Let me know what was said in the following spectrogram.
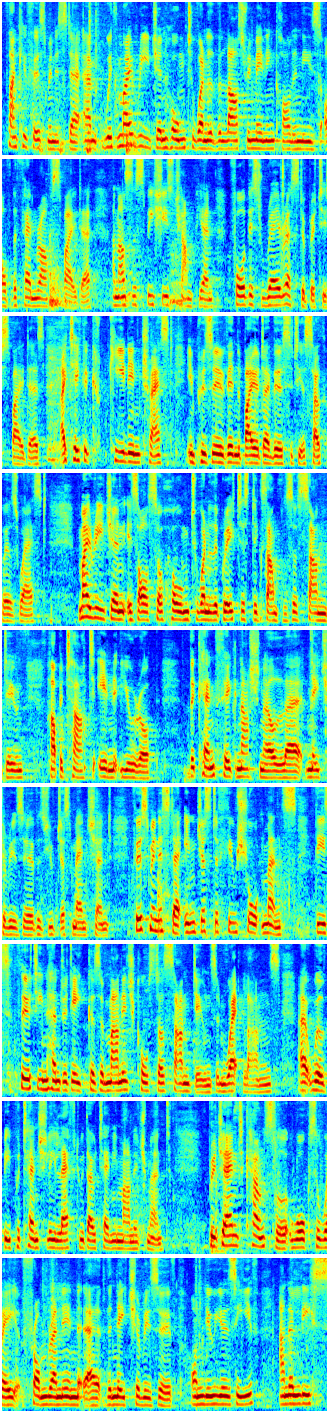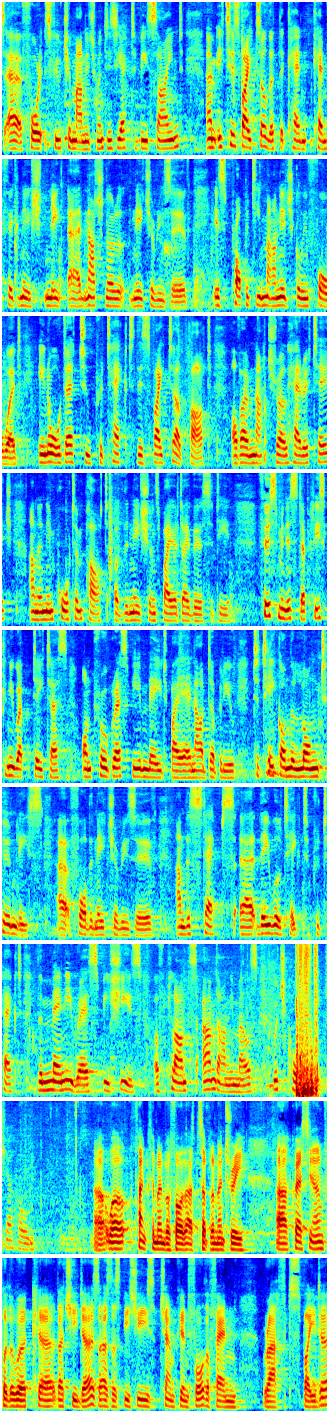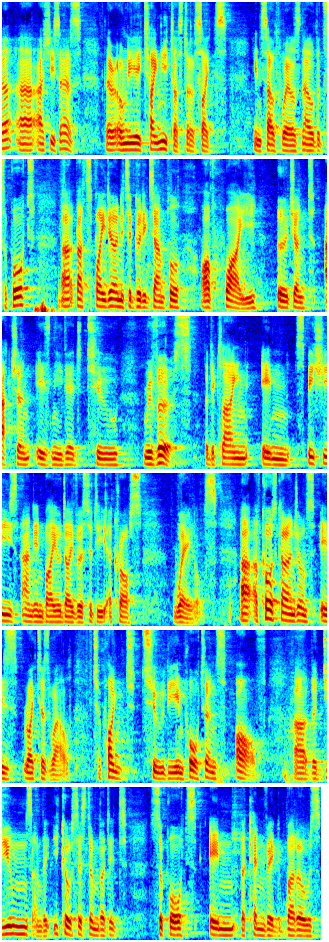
Thank you, First Minister. Um, with my region home to one of the last remaining colonies of the Fenraff spider, and as the species champion for this rarest of British spiders, I take a keen interest in preserving the biodiversity of South Wales West. My region is also home to one of the greatest examples of sand dune habitat in Europe the Kenfig National uh, Nature Reserve, as you've just mentioned. First Minister, in just a few short months, these 1,300 acres of managed coastal sand dunes and wetlands uh, will be potentially left without any management. Bridgend Council walks away from running uh, the nature reserve on New Year's Eve and a lease uh, for its future management is yet to be signed. Um, it is vital that the Ken Kenfig Nation, Na uh, National Nature Reserve is property managed going forward in order to protect this vital part of our natural heritage and an important part of the nation's biodiversity. First Minister, please can you update us on progress being made by NRW to take on the long-term lease uh, for the nature reserve and the steps uh, they will take to protect the many rare species of plants and animals which call nature home? Uh, well, thank the member for that supplementary uh, question and for the work uh, that she does as the species champion for the fen raft spider. Uh, as she says, there are only a tiny cluster of sites in South Wales now that support uh, that spider, and it's a good example of why urgent action is needed to reverse the decline in species and in biodiversity across Wales. Uh, of course, Karen Jones is right as well to point to the importance of uh, the dunes and the ecosystem that it supports in the Kenvig Burrows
